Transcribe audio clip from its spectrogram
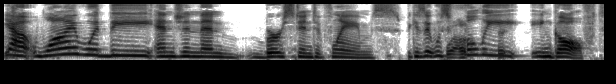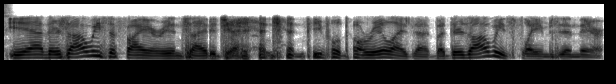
Yeah, why would the engine then burst into flames? Because it was well, fully engulfed. Yeah, there's always a fire inside a jet engine. People don't realize that, but there's always flames in there.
